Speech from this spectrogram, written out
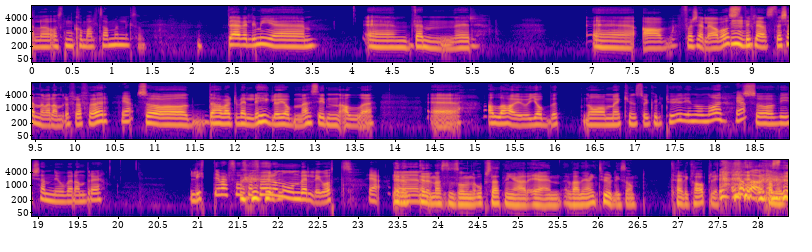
eller åssen kom alt sammen, liksom? Det er veldig mye eh, venner eh, av forskjellige av oss. Mm. De fleste kjenner hverandre fra før. Ja. Så det har vært veldig hyggelig å jobbe med, siden alle eh, Alle har jo jobbet nå med kunst og kultur i noen år, Ja. så vi kjenner jo hverandre litt, i hvert fall fra før, og noen veldig godt. Ja. Er det, Um, er det nesten sånn en oppsetning her er en vennegjengtur, liksom? Til Capri? Ja, det har det.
